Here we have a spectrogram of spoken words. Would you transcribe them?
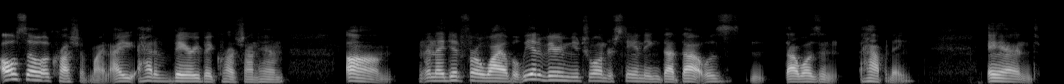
also a crush of mine. I had a very big crush on him. Um, and I did for a while, but we had a very mutual understanding that that was that wasn't happening. And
